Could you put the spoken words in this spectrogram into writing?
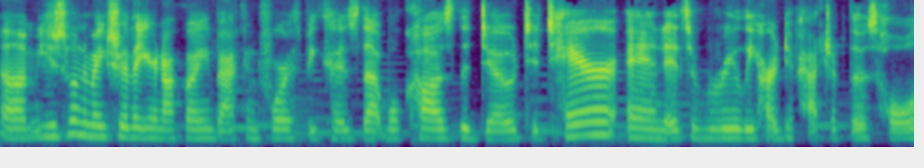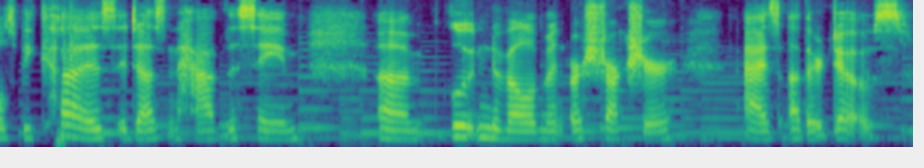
Um, you just want to make sure that you're not going back and forth because that will cause the dough to tear and it's really hard to patch up those holes because it doesn't have the same um, gluten development or structure as other doughs.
